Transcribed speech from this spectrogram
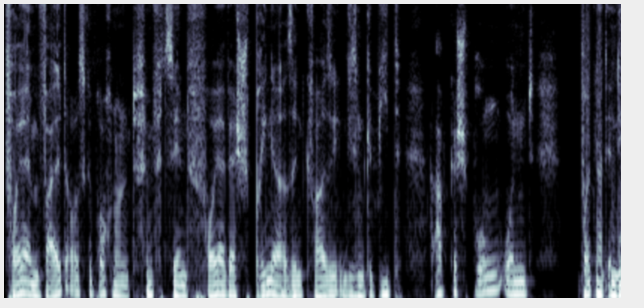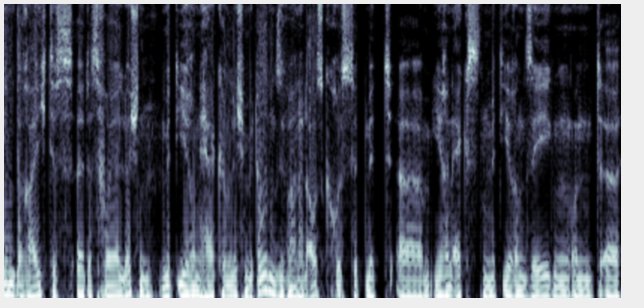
Feuer im Wald ausgebrochen und 15 Feuerwehrspringer sind quasi in diesem Gebiet abgesprungen und wollten halt in dem Bereich das, äh, das Feuer löschen mit ihren herkömmlichen Methoden. Sie waren halt ausgerüstet mit ähm, ihren Äxten, mit ihren Sägen und äh,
